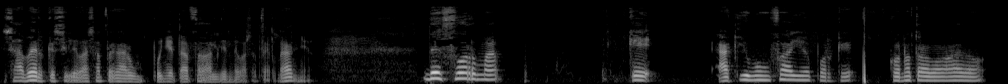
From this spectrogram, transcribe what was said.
saber que si le vas a pegar un puñetazo a alguien le vas a hacer daño. De forma que aquí hubo un fallo porque con otro abogado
